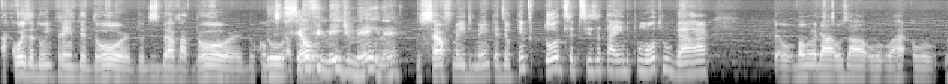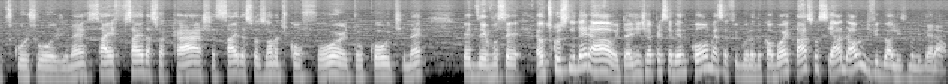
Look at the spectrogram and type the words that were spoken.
a coisa do empreendedor, do desbravador, do Do self-made man, né? Do self-made man, quer dizer, o tempo todo você precisa estar tá indo para um outro lugar. Vamos usar o, o, o, discurso hoje, né? Saia, saia da sua caixa, saia da sua zona de conforto, o coach, né? Quer dizer, você é o discurso liberal, então a gente vai percebendo como essa figura do cowboy está associada ao individualismo liberal,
